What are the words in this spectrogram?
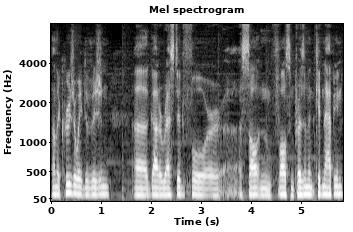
on the cruiserweight division, uh, got arrested for uh, assault and false imprisonment, kidnapping.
